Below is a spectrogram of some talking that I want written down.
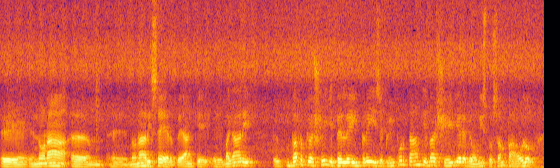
eh, non, ha, ehm, eh, non, ha, riserve, anche eh, magari eh, va proprio a scegliere per le imprese più importanti, va a scegliere, abbiamo visto San Paolo,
